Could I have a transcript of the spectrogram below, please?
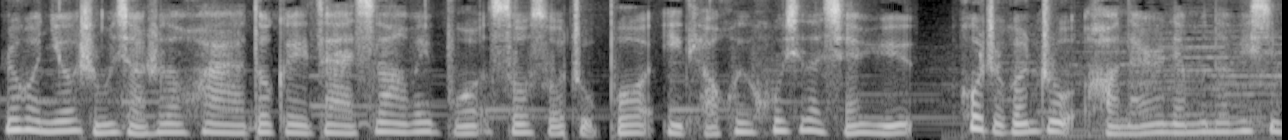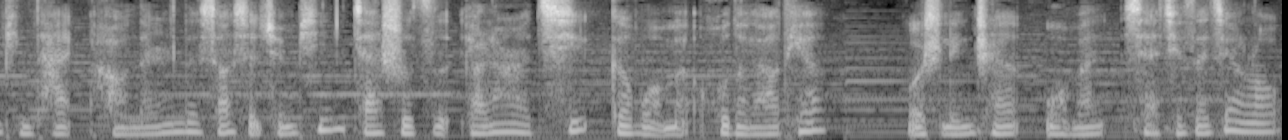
如果你有什么想说的话，都可以在新浪微博搜索主播一条会呼吸的咸鱼，或者关注好男人联盟的微信平台“好男人”的小写全拼加数字幺零二七，跟我们互动聊天。我是凌晨，我们下期再见喽。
